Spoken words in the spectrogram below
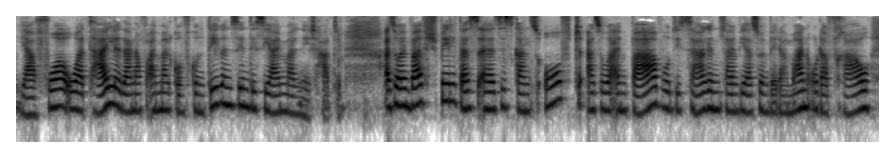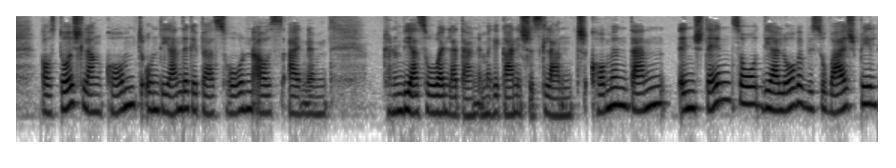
ja, Vorurteile dann auf einmal konfrontieren sind, die sie einmal nicht hatten. Also ein Beispiel, das äh, es ist ganz oft, also ein Paar, wo die sagen, seien wir also entweder Mann oder Frau aus Deutschland kommt und die andere Person aus einem können wir so ein lateinamerikanisches Land kommen, dann entstehen so Dialoge wie zum Beispiel,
